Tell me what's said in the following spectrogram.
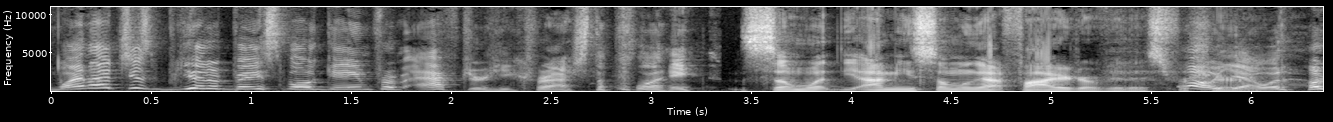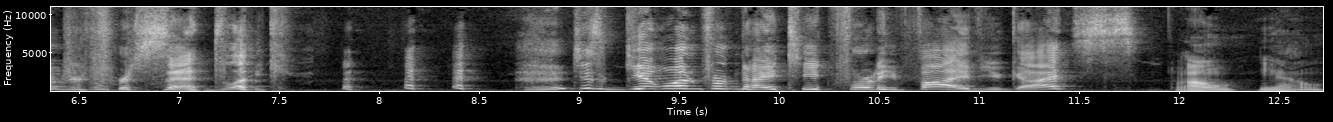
why not just get a baseball game from after he crashed the plane? Somewhat. I mean, someone got fired over this for Oh sure. yeah, one hundred percent. Like, just get one from 1945, you guys. Well, yeah.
